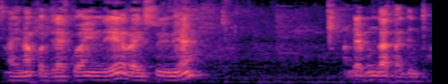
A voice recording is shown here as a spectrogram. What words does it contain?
అయినా కొద్దిగా ఎక్కువ అయింది రైస్ ఇవే. రేపు ఇంకా తగ్గించా.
